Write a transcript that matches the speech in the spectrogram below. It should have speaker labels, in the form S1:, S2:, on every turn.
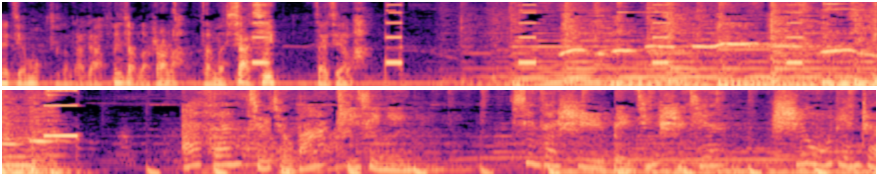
S1: 今天节目就跟大家分享到这儿了，咱们下期再见了。
S2: FM 九九八提醒您，现在是北京时间十五点整。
